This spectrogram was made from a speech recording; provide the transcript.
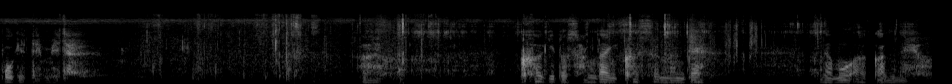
보게 됩니다. 아유, 크기도 상당히 컸었는데 너무 아깝네요.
